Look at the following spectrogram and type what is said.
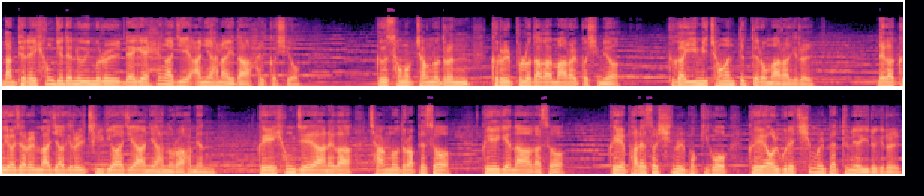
남편의 형제된 의무를 내게 행하지 아니하나이다 할 것이요 그 성읍 장로들은 그를 불러다가 말할 것이며 그가 이미 정한 뜻대로 말하기를 내가 그 여자를 맞이하기를 즐겨하지 아니하노라 하면 그의 형제의 아내가 장로들 앞에서 그에게 나아가서 그의 발에서 신을 벗기고 그의 얼굴에 침을 뱉으며 이르기를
